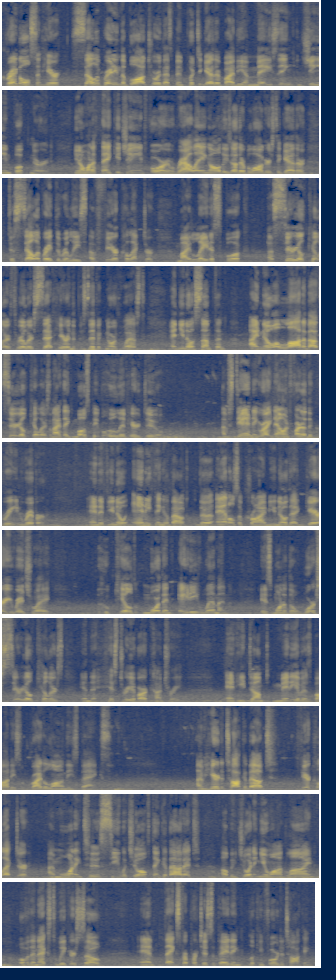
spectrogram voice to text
Gregg Olsen here, celebrating the blog tour that's been put together by the amazing Jean Book Nerd. You know, I want to thank you, Jean, for rallying all these other bloggers together to celebrate the release of Fear Collector, my latest book, a serial killer thriller set here in the Pacific Northwest. And you know something? I know a lot about serial killers, and I think most people who live here do. I'm standing right now in front of the Green River, and if you know anything about the annals of crime, you know that Gary Ridgway who killed more than 80 women, is one of the worst serial killers in the history of our country. And he dumped many of his bodies right along these banks. I'm here to talk about Fear Collector. I'm wanting to see what you all think about it. I'll be joining you online over the next week or so. And thanks for participating. Looking forward to talking.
